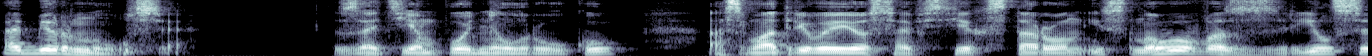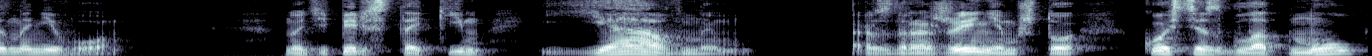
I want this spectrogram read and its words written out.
обернулся. Затем поднял руку, осматривая ее со всех сторон, и снова воззрился на него. Но теперь с таким явным раздражением, что Костя сглотнул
